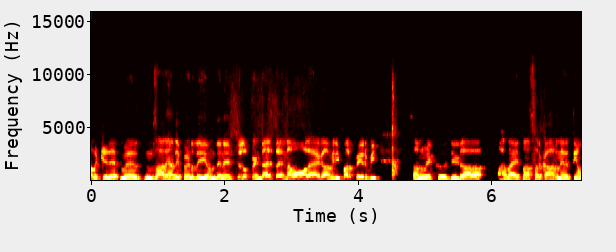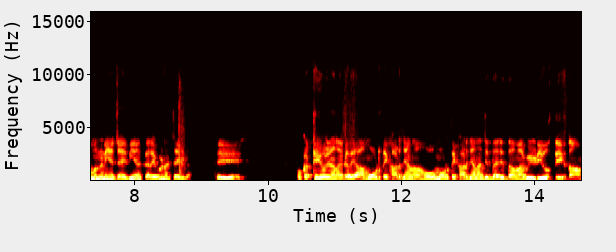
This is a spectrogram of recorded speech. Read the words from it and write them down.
ਹਲਕੇ ਦੇ ਮੈਂ- ਸਾਰਿਆਂ ਦੇ ਪਿੰਡ ਦੇ ਹੀ ਹੁੰਦੇ ਨੇ। ਚਲੋ ਪਿੰਡਾਂ 'ਚ ਤਾਂ ਇੰਨਾ ਮਾਹੌਲ ਹੈਗਾ ਵੀ ਨਹੀਂ, ਪਰ ਫਿਰ ਵੀ ਸਾਨੂੰ ਇੱਕ ਜਿਹੜਾ ਹਦਾਇਤਾਂ ਸਰਕਾਰ ਨੇ ਦਿੱਤੀਆਂ ਮੰਨਣੀਆਂ ਚਾਹੀਦੀਆਂ, ਘਰੇ ਬਹਿਣਾ ਚਾਹੀਦਾ। ਤੇ ਉਹ ਇਕੱਠੇ ਹੋ ਜਾਣਾ, ਕਦੇ ਆਹ ਮੋੜ ਤੇ ਖੜ ਜਾਣਾ, ਉਹ ਮੋੜ ਤੇ ਖੜ ਜਾਣਾ, ਜਿੱਦਾਂ ਜਿੱਦਾਂ ਮੈਂ ਵੀਡੀਓਜ਼ ਦੇਖਦਾ ਹਾਂ,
